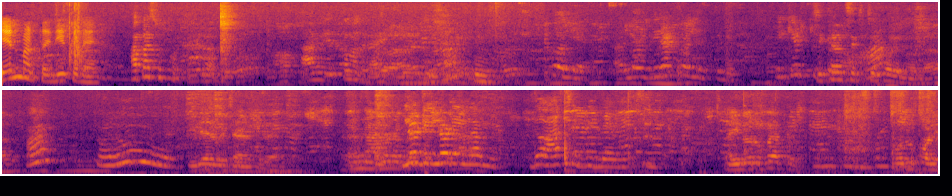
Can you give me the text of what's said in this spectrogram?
ಏನು ಮಾಡ್ತಾ ಇದ್ದೀಯ ಈ ಕಡೆ? ಚಿಕನ್ ಸಿಕ್ಸ್ಟಿ ಫೋರ್ ಇದೇನು ನೋಡಿ ನೋಡಿ ಇದು ಐನೂರು ರೂಪಾಯಿ ಹಾಕಿ ಒಂದು ಕೋಳಿ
